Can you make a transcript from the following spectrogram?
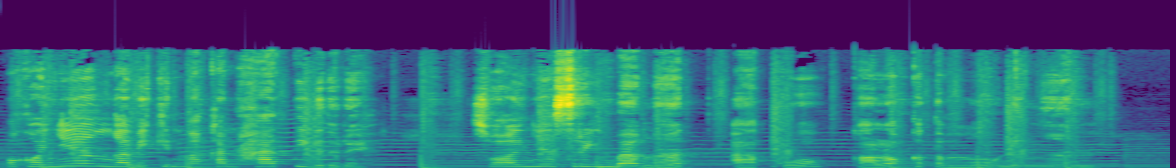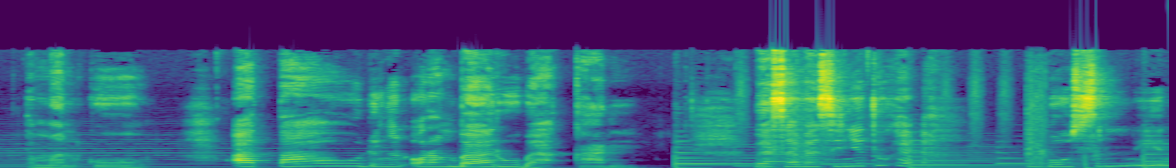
pokoknya nggak bikin makan hati gitu deh Soalnya sering banget aku kalau ketemu dengan temanku atau dengan orang baru bahkan bahasa basinya tuh kayak bosenin,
